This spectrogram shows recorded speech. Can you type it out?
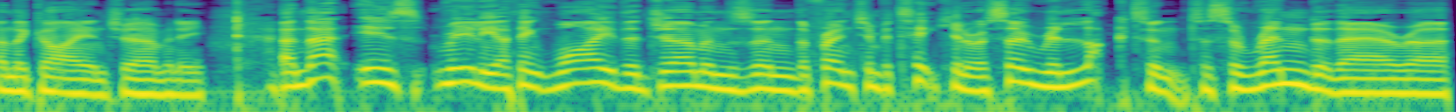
and the guy in Germany. And that is really, I think, why the Germans and the French in particular are so reluctant to surrender their uh,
